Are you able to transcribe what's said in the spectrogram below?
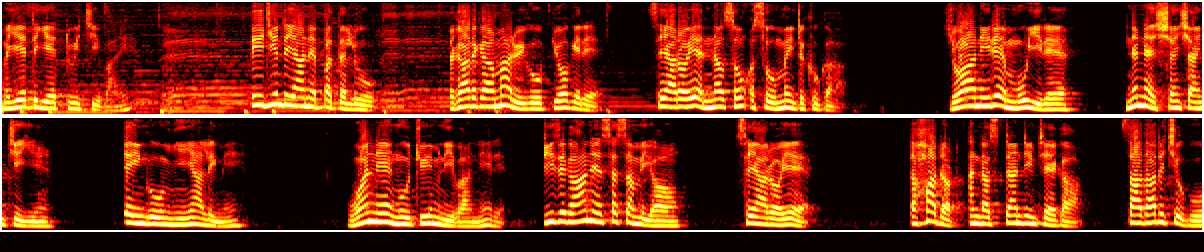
မရဲတရဲတွေးကြည့်ပါတယ်။ တေခြင်းတရားနဲ့ပတ်သက်လို့တက္ကရာမတွေကိုပြောခဲ့တဲ့ဆရာတော်ရဲ့နောက်ဆုံးအဆိုမိန့်တစ်ခုကရွာနေတဲ့မိုးရီတဲ့နက်နက်ရှိုင်းရှိုင်းကြည့်ရင်တိမ်ကိုမြင်ရလိမ့်မယ်။ဝမ်းနဲ့ငိုကြွေးမနေပါနဲ့တဲ့။ဒီစကားနဲ့ဆက်ဆက်မိအောင်ဆရာတော်ရဲ့ The Heart of Understanding ထဲကစာသားတချို့ကို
